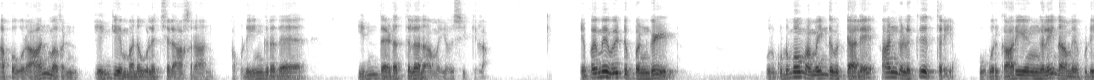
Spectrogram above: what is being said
அப்போ ஒரு ஆண்மகன் எங்கே மன உளைச்சல் ஆகிறான் அப்படிங்கிறத இந்த இடத்துல நாம் யோசிக்கலாம். எப்பவுமே வீட்டு பெண்கள் ஒரு குடும்பம் அமைந்து விட்டாலே ஆண்களுக்கு தெரியும். ஒவ்வொரு காரியங்களை நாம் எப்படி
